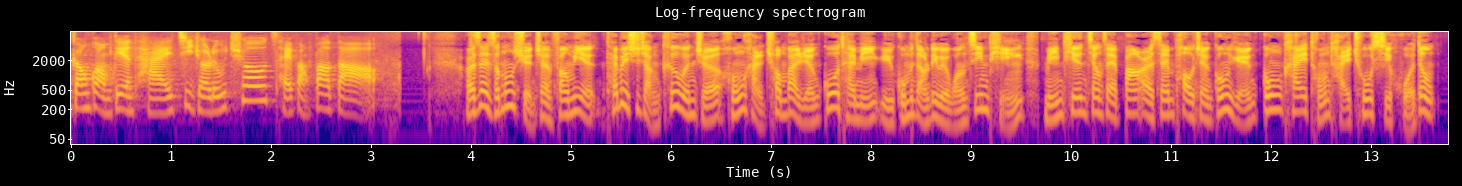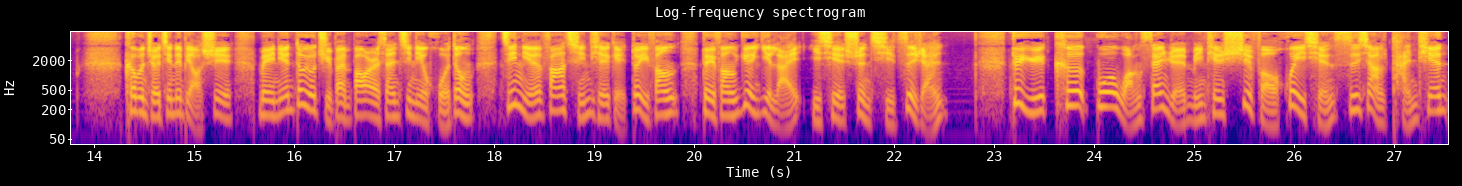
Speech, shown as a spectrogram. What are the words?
中广电台记者刘秋采访报道。而在总统选战方面，台北市长柯文哲、红海创办人郭台铭与国民党立委王金平，明天将在八二三炮战公园公开同台出席活动。柯文哲今天表示，每年都有举办包二三纪念活动，今年发请帖给对方，对方愿意来，一切顺其自然。对于柯郭王三人明天是否会前私下谈天，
